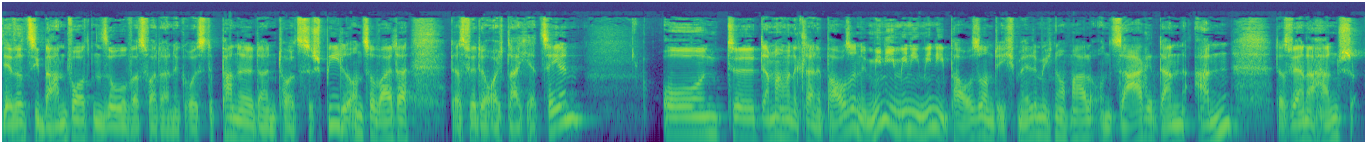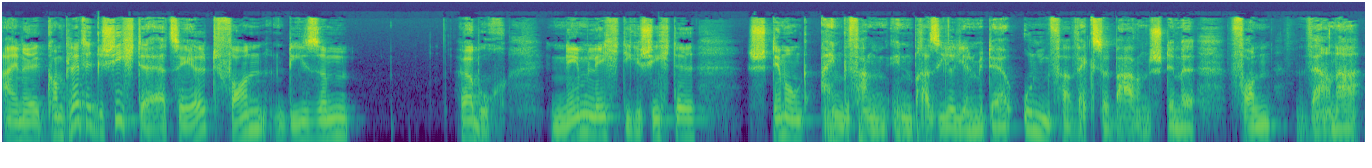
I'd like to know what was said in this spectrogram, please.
Der wird sie beantworten, so, was war deine größte Panne, dein tollstes Spiel und so weiter. Das wird er euch gleich erzählen. Und äh, dann machen wir eine kleine Pause, eine mini, mini, mini Pause und ich melde mich nochmal und sage dann an, dass Werner Hansch eine komplette Geschichte erzählt von diesem Hörbuch, nämlich die Geschichte Stimmung eingefangen in Brasilien mit der unverwechselbaren Stimme von Werner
